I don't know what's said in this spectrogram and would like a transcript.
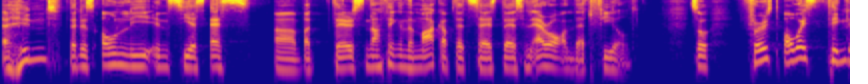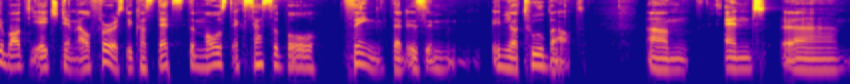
a hint that is only in CSS, uh, but there's nothing in the markup that says there's an error on that field. So first, always think about the HTML first because that's the most accessible thing that is in in your tool belt, um, and um,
